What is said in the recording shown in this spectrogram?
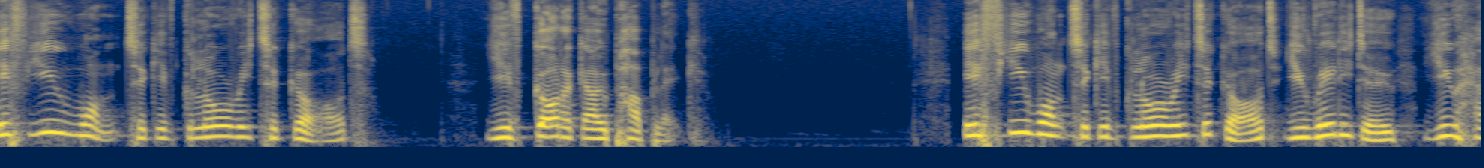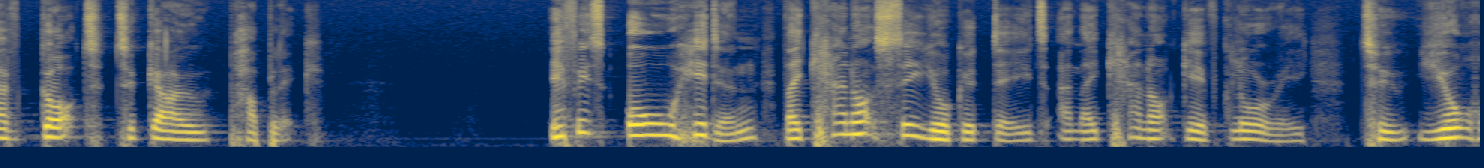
If you want to give glory to God, you've got to go public. If you want to give glory to God, you really do, you have got to go public. If it's all hidden, they cannot see your good deeds and they cannot give glory to your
